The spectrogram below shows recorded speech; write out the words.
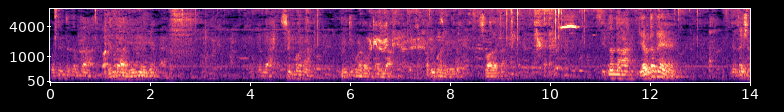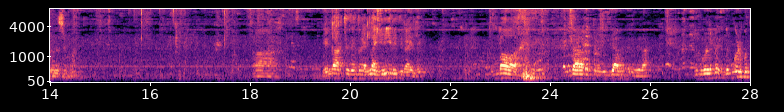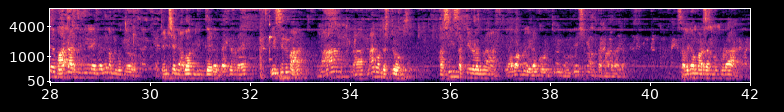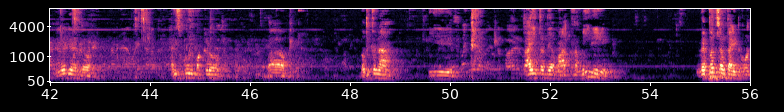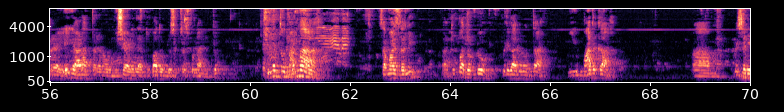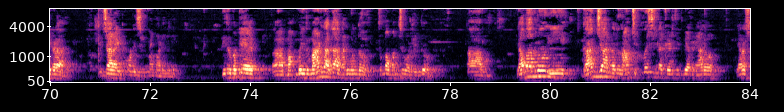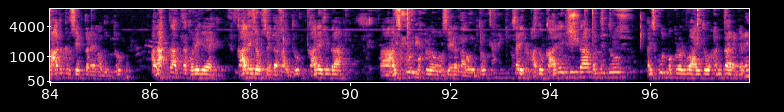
ಬಂದಿರ್ತಕ್ಕಂಥ ಎಲ್ಲ ಹಿರಿಯರಿಗೆ ಎಲ್ಲ ಸಿನಿಮಾನ ಪ್ರೀತಿ ಮಾಡುವಂಥ ಎಲ್ಲ ಅಭಿಮಾನಿಗಳಿಗೆ ಸ್ವಾಗತ. ಇದು ನನ್ನ ಎರಡನೇ ನಿರ್ದೇಶನದ ಸಿನಿಮಾ. ಹೆಂಗಾಗ್ತಿದೆ ಅಂದರೆ ಎಲ್ಲ ಹಿರಿಯರಿದ್ದೀರಾ ಇಲ್ಲಿ? ತುಂಬಾ ವಿಚಾರವಂತರು ವಿದ್ಯಾವಂತರಿದ್ದೀರಾ ನಿಮ್ಗಳ ನಿಮ್ಗಳ ಮುಂದೆ ಮಾತಾಡ್ತಿದ್ದೀವಿ ಅನ್ನೋದೇ ನಮಗೊಂದು ಟೆನ್ಷನ್ ಯಾವಾಗಲೂ ಇದ್ದೇ ಇರುತ್ತೆ. ಯಾಕಂದ್ರೆ ಈ ಸಿನಿಮಾ ನಾನ್, ನಾನು ಒಂದಷ್ಟು ಹಸಿ ಸತ್ಯಗಳನ್ನ ಯಾವಾಗಲೂ ಹೇಳಕ್ ಹೋಗ್ತೀನಿ, ನಿರ್ದೇಶನ ಅಂತ ಮಾಡಿದಾಗ. ಸಲಗ ಮಾಡಿದಾಗೂ ಕೂಡ ಹೇಗೆ ಒಂದು ಹೈಸ್ಕೂಲ್ ಮಕ್ಕಳು ಬದುಕನ್ನ ಈ ತಾಯಿ, ತಂದೆಯ ಮಾತನ್ನ ಮೀರಿ ವೆಪನ್ಸ್ ಅಂತ ಇಟ್ಕೊಂಡ್ರೆ ಹೇಗೆ ಹಾಳಾಗ್ತಾರೆ ಅನ್ನೋ ಒಂದು ವಿಷಯ ಹೇಳಿದೆ. ಅದು ತುಂಬಾ ದೊಡ್ಡ ಸಕ್ಸಸ್ಫುಲ್ ಆಗಿತ್ತು. ಇವತ್ತು ನಮ್ಮ ಸಮಾಜದಲ್ಲಿ ತುಂಬ ದೊಡ್ಡ ಪಿಡುಗಾಗಿರುವಂತ ಈ ಮಾದಕ ವ್ಯಸನಿಗಳ ವಿಚಾರ ಇಟ್ಕೊಂಡು ಸಿನಿಮಾ ಮಾಡಿದ್ದೀನಿ. ಇದ್ರ ಬಗ್ಗೆ ಇದು ಮಾಡಿದಾಗ ನನಗೊಂದು ತುಂಬ ಮನಸ್ಸು ಹೊಡೆದಿದ್ದು ಯಾವಾಗಲೂ ಈ ಗಾಂಜಾ ಅನ್ನೋದು ನಾವು ಚಿಕ್ಕ ವಯಸ್ಸಿಂದ ಕೇಳ್ತಿದ್ವಿ. ಅದನ್ನ ಯಾರೋ ಯಾರೋ ಸಾಧಕರು ಸೇರ್ತಾರೆ ಅನ್ನೋದಿತ್ತು. ಅದಾಗ್ತಾ ಆಗ್ತಾ ಕೊನೆಗೆ ಕಾಲೇಜ್ ಅವ್ರು ಸೇರಿದಾಗಾಯಿತು ಕಾಲೇಜಿಂದ ಹೈಸ್ಕೂಲ್ ಮಕ್ಕಳು ಸೇರೋಕ್ಕಾಗೋಯಿತು ಸರಿ, ಅದು ಕಾಲೇಜಿಂದ ಬಂದಿದ್ದು ಹೈಸ್ಕೂಲ್ ಮಕ್ಕಳವರೆಗೂ ಆಯಿತು ಅಂತ ಇರಂಗನೆ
